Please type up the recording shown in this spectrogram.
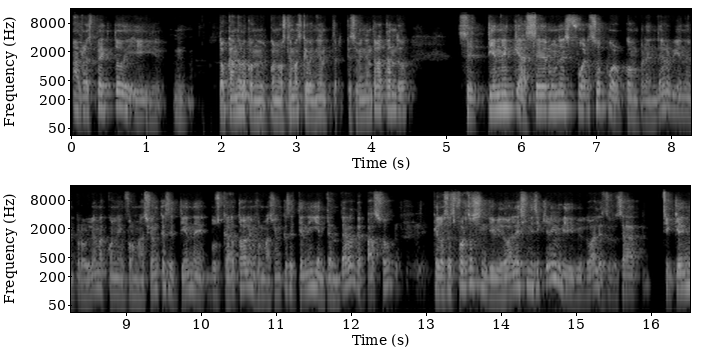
al respecto y tocándolo con, con los temas que, venían, que se venían tratando, se tiene que hacer un esfuerzo por comprender bien el problema con la información que se tiene, buscar toda la información que se tiene y entender de paso que los esfuerzos individuales, y ni siquiera individuales, o sea, si quieren,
